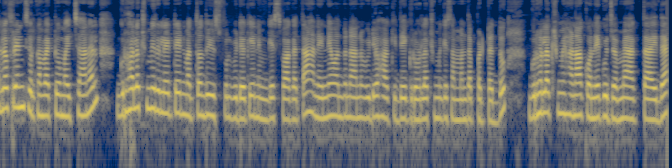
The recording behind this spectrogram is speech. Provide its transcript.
Hello friends welcome back to my channel Gruhalakshmi related ಮತ್ತೊಂದು ಯೂಸ್ಫುಲ್ ವಿಡಿಯೋಗೆ ನಿಮಗೆ ಸ್ವಾಗತ. ನಿನ್ನೆ ಒಂದು ನಾನು ವಿಡಿಯೋ ಹಾಕಿದ್ದೆ ಗೃಹಲಕ್ಷ್ಮಿಗೆ ಸಂಬಂಧಪಟ್ಟದ್ದು. ಗೃಹಲಕ್ಷ್ಮಿ ಹಣ ಕೊನೆಗೂ ಜಮೆ ಆಗ್ತಾ ಇದೆ.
